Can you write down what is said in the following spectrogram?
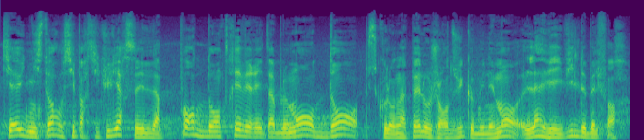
qui a une histoire aussi particulière. C'est la porte d'entrée véritablement dans ce que l'on appelle aujourd'hui communément la vieille ville de Belfort.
